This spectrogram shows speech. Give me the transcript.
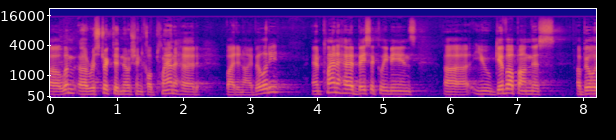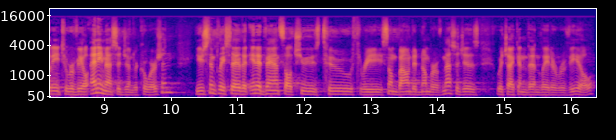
a, a restricted notion called plan ahead bi-deniability. And plan ahead basically means uh, you give up on this ability to reveal any message under coercion. You simply say that in advance I'll choose two, three, some bounded number of messages, which I can then later reveal.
